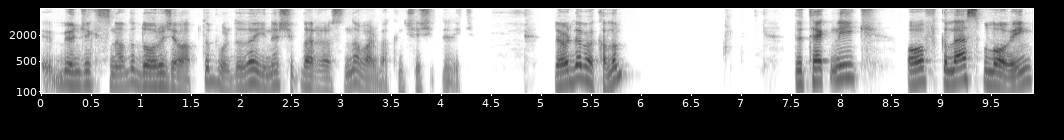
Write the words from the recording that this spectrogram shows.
bir önceki sınavda doğru cevaptı. Burada da yine şıklar arasında var bakın çeşitlilik. Dörde bakalım. The technique of glass blowing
